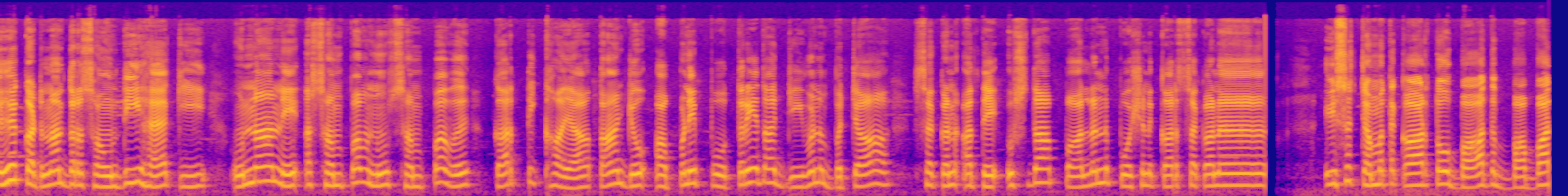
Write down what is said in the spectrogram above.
ਇਹ ਘਟਨਾ ਦਰਸਾਉਂਦੀ ਹੈ ਕਿ ਉਹਨਾਂ ਨੇ ਅਸੰਭਵ ਨੂੰ ਸੰਭਵ ਕਰ ਦਿਖਾਇਆ ਤਾਂ ਜੋ ਆਪਣੇ ਪੋਤਰੇ ਦਾ ਜੀਵਨ ਬਚਾ ਸਕਣ ਅਤੇ ਉਸ ਦਾ ਪਾਲਣ ਪੋਸ਼ਣ ਕਰ ਸਕਣ। ਇਸ ਚਮਤਕਾਰ ਤੋਂ ਬਾਅਦ ਬਾਬਾ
